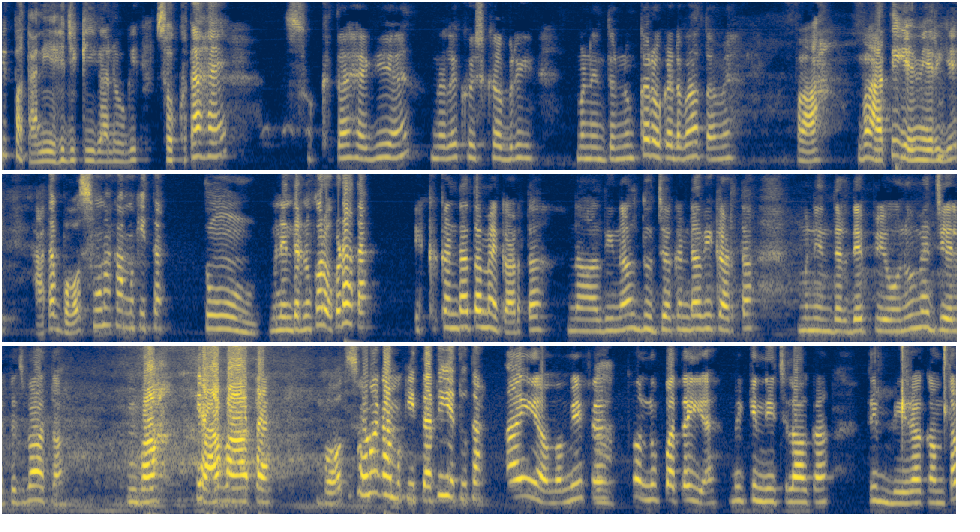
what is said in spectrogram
ਵੀ ਪਤਾ ਨਹੀਂ ਇਹ ਜੀ ਕੀ ਗੱਲ ਹੋ ਗਈ ਸੁੱਖ ਤਾਂ ਹੈ? ਸੁੱਖ ਤਾਂ ਹੈਗੀ ਹੈ ਨਾਲੇ ਖੁਸ਼ਖਬਰੀ ਮਨਿੰਦਰ ਨੂੰ ਘਰੋਂ ਕਢਵਾਤਾ ਮੈਂ। ਵਾਹ ਵਾਹ ਧੀਏ ਮੇਰੀਏ ਆ ਤਾਂ ਬਹੁਤ ਸੋਹਣਾ ਕੰਮ ਕੀਤਾ ਤੂੰ ਮਨਿੰਦਰ ਨੂੰ ਘਰੋਂ ਕਢਾਤਾ? ਇੱਕ ਕੰਡਾ ਤਾਂ ਮੈਂ ਕੱਢਤਾ ਨਾਲ ਦੀ ਨਾਲ ਦੂਜਾ ਕੰਡਾ ਵੀ ਕੱਢਤਾ ਮਨਿੰਦਰ ਦੇ ਪਿਓ ਨੂੰ ਮੈਂ ਜੇਲ੍ਹ ਭਿਜਵਾਤਾ ਵਾਹ ਕੀ ਬਾਤ ਹੈ ਬਹੁਤ ਸੋਹਣਾ ਕੰਮ ਕੀਤਾ ਧੀਏ ਤੂੰ ਤਾਂ। ਆਈ ਆ ਮੰਮੀ ਫਿਰ ਤੁਹਾਨੂੰ ਪਤਾ ਹੀ ਹੈ ਮੈਂ ਕਿੰਨੀ ਚਲਾਕ ਆ ਤੇ ਮੇਰਾ ਕੰਮ ਤਾਂ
